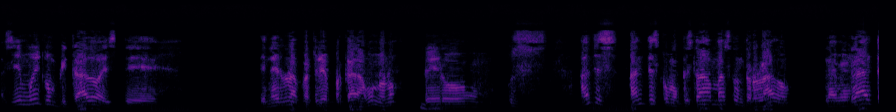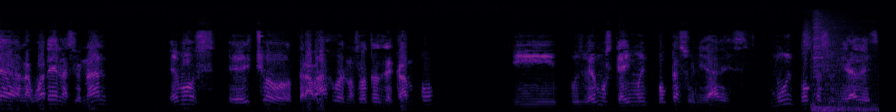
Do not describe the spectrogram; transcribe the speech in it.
así muy complicado este tener una patrulla por cada uno, ¿no? Pero pues antes antes como que estaba más controlado. La verdad, la Guardia Nacional hemos hecho trabajo nosotros de campo y pues vemos que hay muy pocas unidades muy pocas unidades.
